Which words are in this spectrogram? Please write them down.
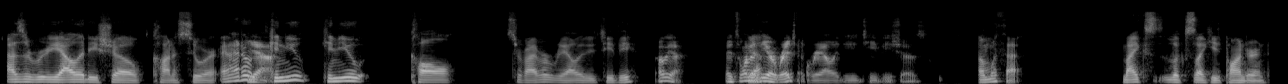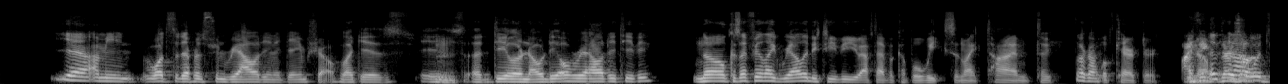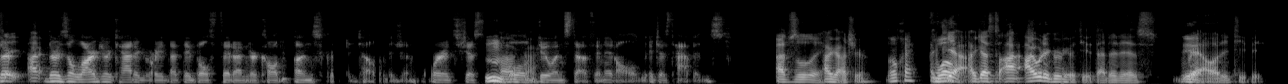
as a reality show connoisseur, and I don't. Yeah. Can you can you call Survivor reality TV? oh yeah it's one Yeah. of the original reality tv shows I'm with that. Mike's looks like he's pondering. Yeah, I mean, what's the difference between reality and a game show? Like, is hmm. is a deal or no deal reality TV? No, because I feel like reality TV, you have to have a couple weeks and like time to Okay. build character. I know? think there's and I a there- say- I- there's a larger category that they both fit under called unscripted television, where it's just Mm. people Okay. doing stuff and it all it just happens. Absolutely. I got you. okay. Uh, Well, yeah, I guess I, I would agree with you that it is Yeah. reality TV.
